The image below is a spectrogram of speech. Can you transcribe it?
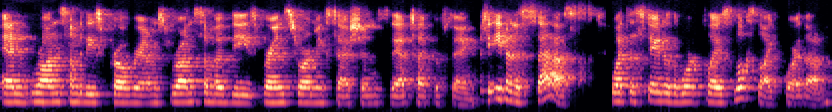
and run some of these programs, run some of these brainstorming sessions, that type of thing, to even assess what the state of the workplace looks like for them.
